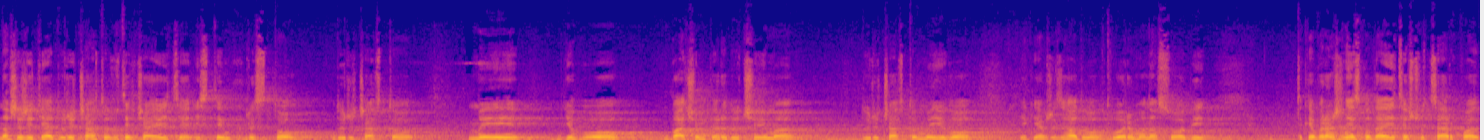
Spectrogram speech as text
Наше життя дуже часто зустрічається із тим Христом. Дуже часто ми Його бачимо перед очима, дуже часто ми його, як я вже згадував, творимо на собі. Таке враження складається, що церква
